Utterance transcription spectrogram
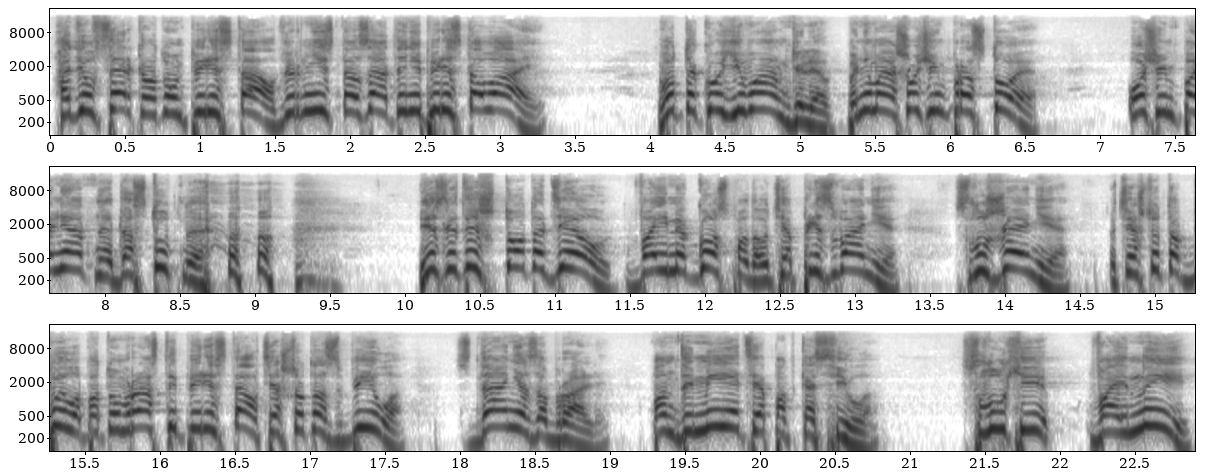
Ходил в церковь, потом перестал. Вернись назад и не переставай. Вот такое Евангелие, понимаешь, очень простое, очень понятное, доступное. Если ты что-то делал во имя Господа, у тебя призвание, служение, у тебя что-то было, потом раз ты перестал, тебя что-то сбило, здание забрали, Пандемия тебя подкосила. Слухи войны,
